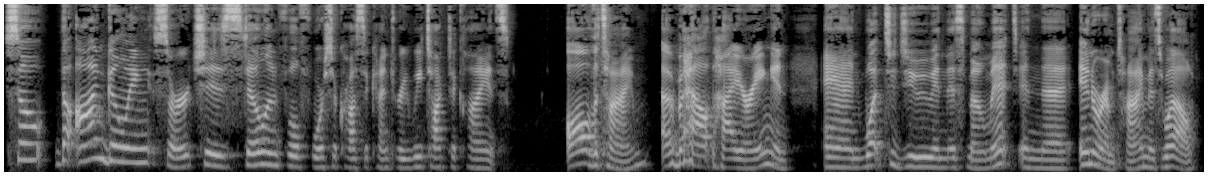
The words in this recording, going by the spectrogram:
So the ongoing search is still in full force across the country. We talk to clients all the time about hiring and, and what to do in this moment in the interim time as well.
